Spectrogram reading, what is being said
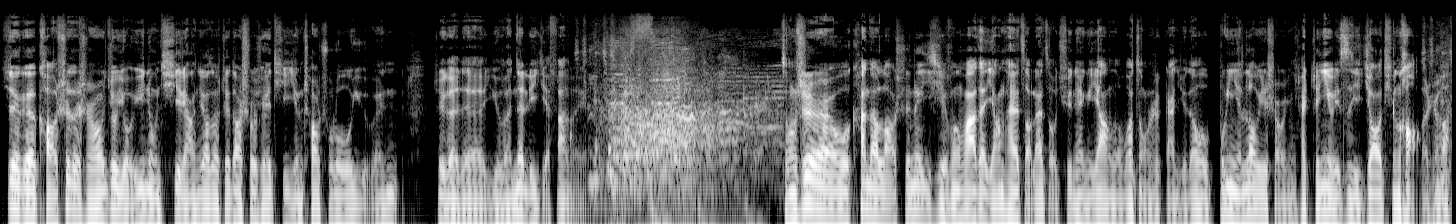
这个考试的时候，就有一种凄凉，叫做这道数学题已经超出了我语文这个的语文的理解范围。总是我看到老师那意气风发在阳台走来走去那个样子，我总是感觉到我不给你露一手，你还真以为自己教的挺好的是吧？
